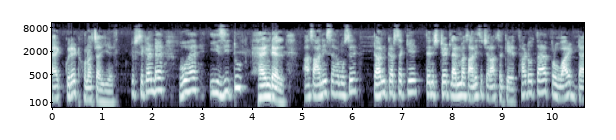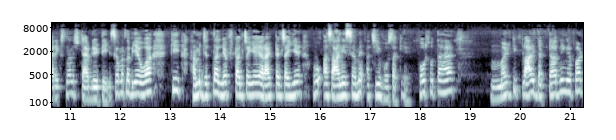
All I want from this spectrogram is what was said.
एक्यूरेट होना चाहिए। जो सेकंड है वो है इजी टू हैंडल आसानी से हम उसे टर्न कर सके देन स्ट्रेट लाइन में आसानी से चला सके। थर्ड होता है प्रोवाइड डायरेक्शनल स्टेबिलिटी इसका मतलब ये हुआ कि हमें जितना लेफ़्ट टर्न चाहिए या राइट टर्न चाहिए, वो आसानी से हमें अचीव हो सके। फोर्थ होता है multiply the turning effort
